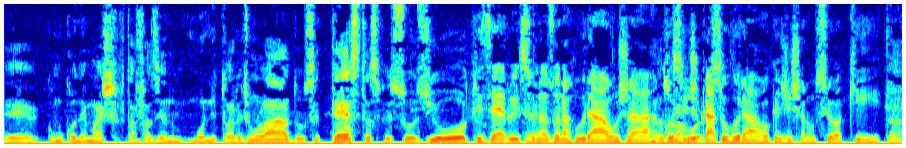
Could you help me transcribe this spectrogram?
é, como o Condemate está fazendo, monitora de um lado, você testa as pessoas de outro. Fizeram isso é. na zona rural já, com o sindicato rural. rural, que a gente anunciou aqui, tá.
